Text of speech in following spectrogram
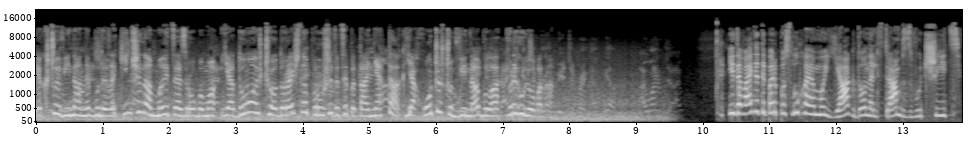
якщо війна не буде закінчена, ми це зробимо. Я думаю, що доречно порушити це питання. Так, я хочу, щоб війна була врегульована. І давайте тепер послухаємо, як Дональд Трамп звучить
